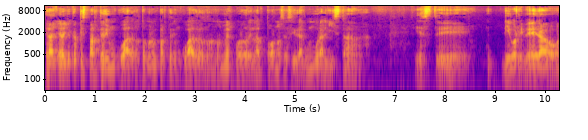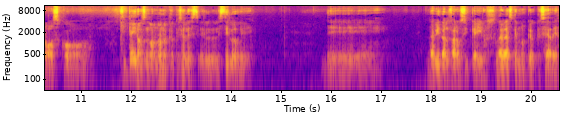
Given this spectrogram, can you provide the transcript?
Era, era, yo creo que es parte de un cuadro, tomaron parte de un cuadro, no, no me recuerdo del autor, no sé si de algún muralista, este, Diego Rivera, Orozco, Siqueiros, no, no, no creo que sea el, estilo de, de David Alfaro Siqueiros. La verdad es que no creo que sea de él.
